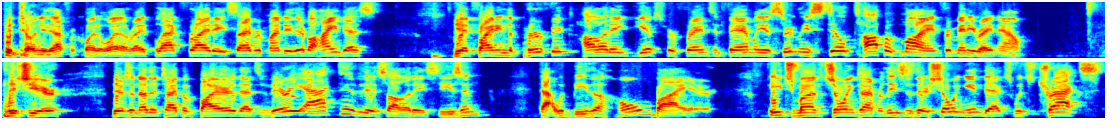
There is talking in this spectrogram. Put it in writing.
Been telling you that for quite a while, right? Black Friday, Cyber Monday, they're behind us. Yet finding the perfect holiday gifts for friends and family is certainly still top of mind for many right now. This year, there's another type of buyer that's very active this holiday season. That would be the home buyer. Each month, ShowingTime releases their showing index, which tracks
